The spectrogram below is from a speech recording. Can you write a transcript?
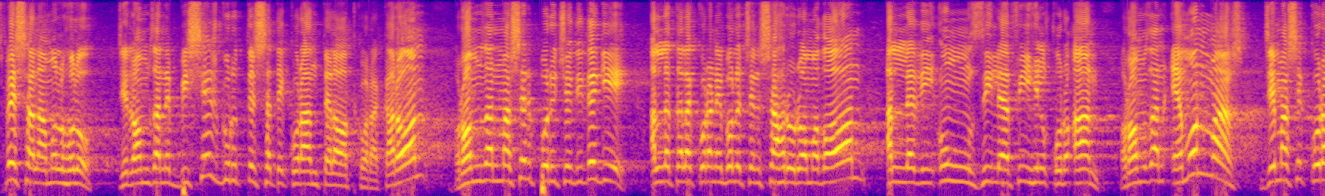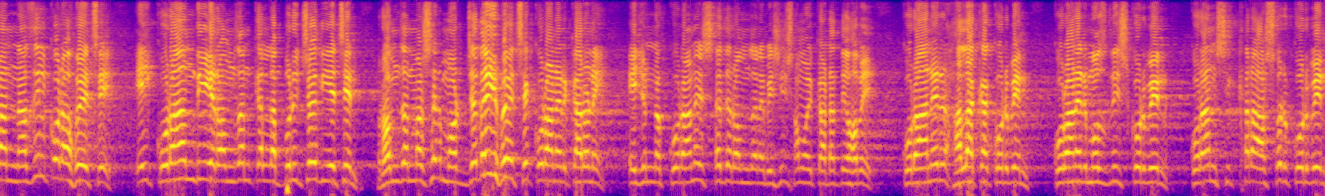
স্পেশাল আমল হলো যে রমজানে বিশেষ গুরুত্বের সাথে কোরআন তেলাওয়াত করা। কারণ রমজান মাসের পরিচয় দিতে গিয়ে আল্লাহ তালা কোরআনে বলেছেন, শাহরু রমাদান আল্লাদি উংজিলা ফিহিল কোরআন। রমজান এমন মাস যে মাসে কোরআন নাজিল করা হয়েছে। এই কোরআন দিয়ে রমজান আল্লাহ পরিচয় দিয়েছেন। রমজান মাসের মর্যাদাই হয়েছে কোরআনের কারণে। এই জন্য কোরআনের সাথে রমজানে বেশি সময় কাটাতে হবে। কোরআনের হালাকা করবেন। কোরআনের মজলিস করবেন, কোরআন শিক্ষার আসর করবেন,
